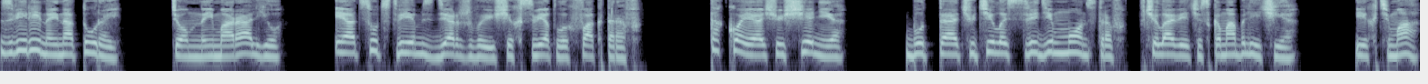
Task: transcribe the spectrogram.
звериной натурой, темной моралью и отсутствием сдерживающих светлых факторов. Такое ощущение, будто очутилась среди монстров в человеческом обличье. Их тьма,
